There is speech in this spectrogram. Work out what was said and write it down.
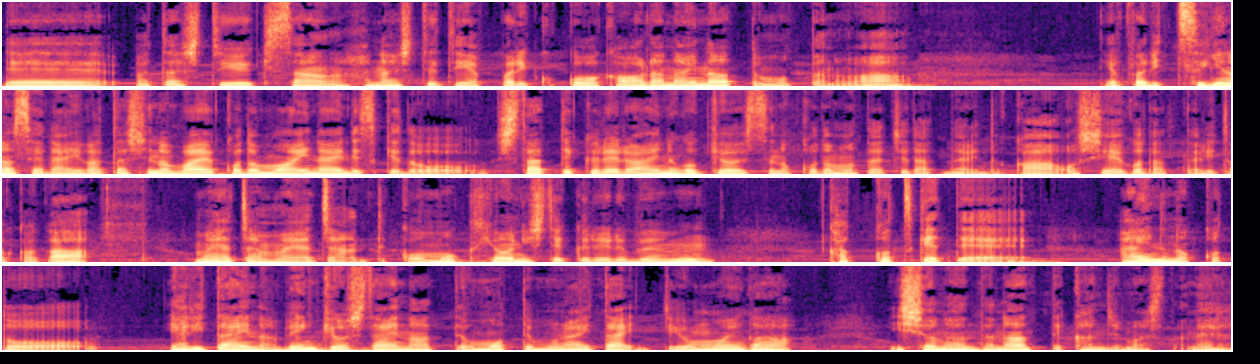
で私とゆきさん話しててやっぱりここは変わらないなって思ったのは、やっぱり次の世代私の場合子供はいないですけど慕ってくれるアイヌ語教室の子供たちだったりとか、教え子だったりとかが「まやちゃんまやちゃん」ってこう目標にしてくれる分かっこつけてアイヌのことをやりたいな勉強したいなって思ってもらいたいっていう思いが一緒なんだなって感じましたね。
